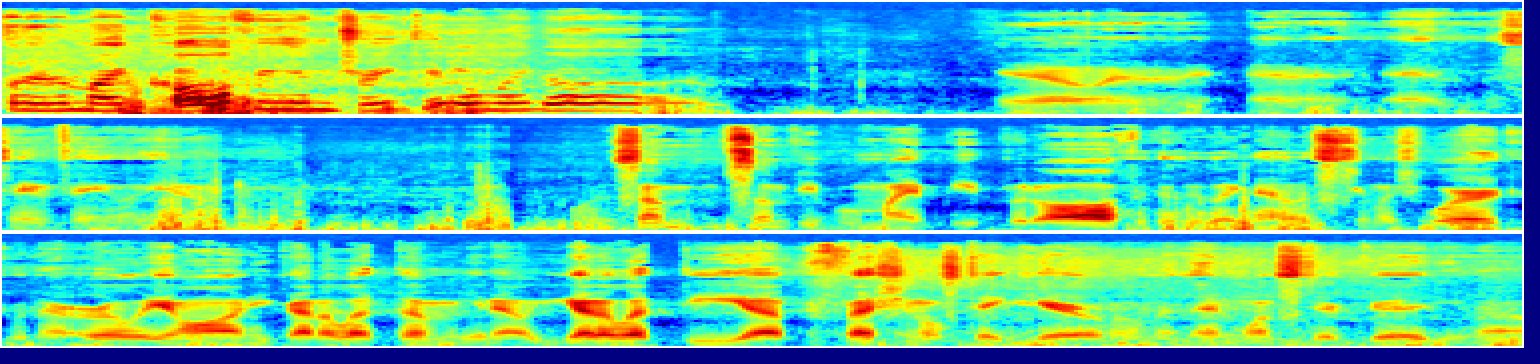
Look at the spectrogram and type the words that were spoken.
put it in my coffee and drink it. Oh my god. You know, and, and, and the same thing, you know, some some people might be put off because they're like, oh, it's too much work when they're early on. You got to let them, you know, you got to let the uh, professionals take care of them, and then once they're good, you know,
